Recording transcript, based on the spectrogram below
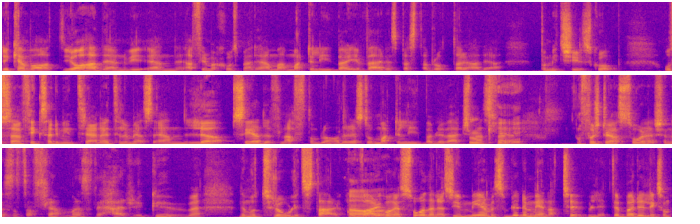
Det kan vara att jag hade en, en affirmation som jag hade hemma. Martin Lidberg är världens bästa brottare hade jag på mitt kylskåp. Och sen fixade min tränare till och med en löpsedel från Aftonbladet där det stod Martin Lidberg blev världsmästare. Okej. Och första gången jag såg den kändes nästan främmande. Så att, herregud, men den var otroligt stark. Och Ja. varje gång jag såg den där, så ju mer så blev det mer naturligt. Jag började liksom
